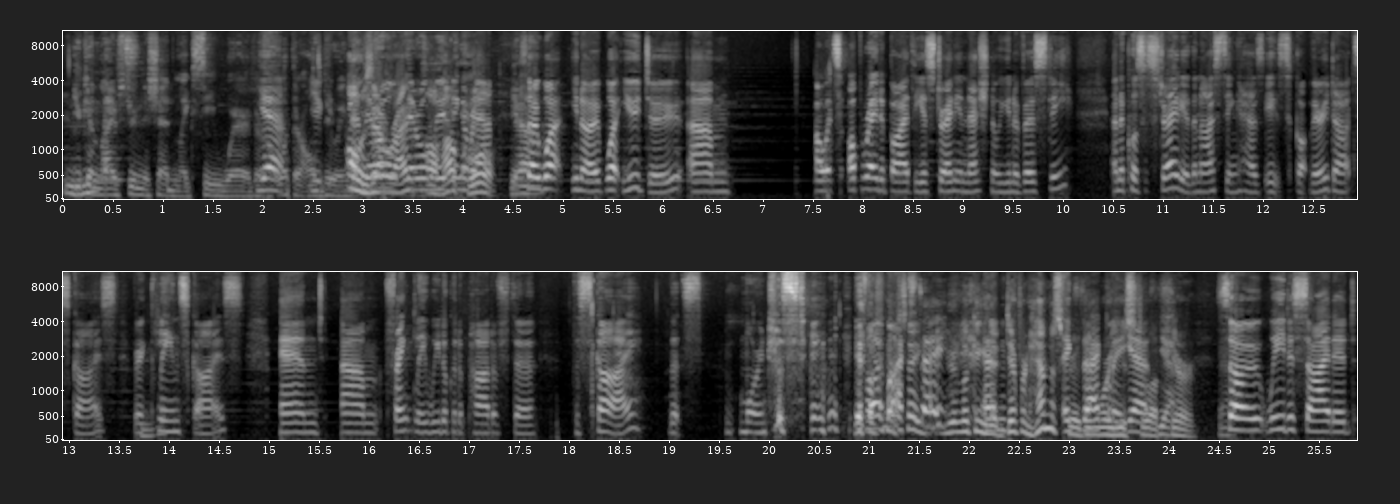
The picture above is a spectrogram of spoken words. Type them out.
you can live stream the shed and like see where they're Yeah, what they're all you- doing. Oh, is that all, right? They're all Oh, how moving cool. around. Yeah. So what you know, what you do. Um, oh, it's operated by the Australian National University, and of course, Australia. The nice thing has it's got very dark skies, very Mm-hmm. clean skies, and um, frankly, we look at a part of the the sky that's more interesting, if I I might say, say. you're looking at a different hemisphere than we're exactly, used yeah. to up Yeah. here. So we decided.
